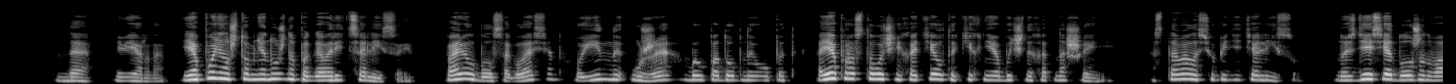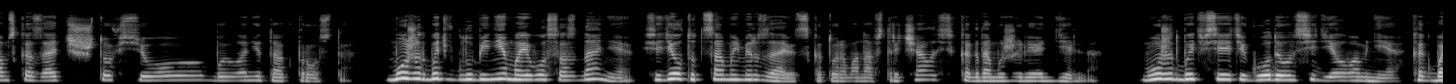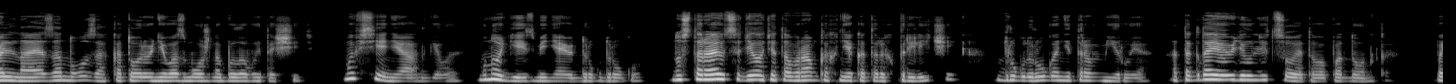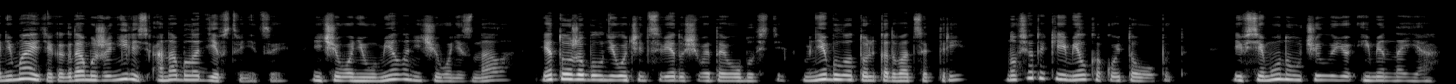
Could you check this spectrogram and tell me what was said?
Да, верно. Я понял, что мне нужно поговорить с Алисой. Павел был согласен, у Инны уже был подобный опыт, а я просто очень хотел таких необычных отношений. Оставалось убедить Алису. Но здесь я должен вам сказать, что все было не так просто. Может быть, в глубине моего сознания сидел тот самый мерзавец, с которым она встречалась, когда мы жили отдельно. Может быть, все эти годы он сидел во мне, как больная заноза, которую невозможно было вытащить. Мы все не ангелы, многие изменяют друг другу, но стараются делать это в рамках некоторых приличий, друг друга не травмируя. А тогда я увидел лицо этого подонка. Понимаете, когда мы женились, она была девственницей, Ничего не умела, ничего не знала. Я тоже был не очень сведущ в этой области. Мне было только 23, но все-таки имел какой-то опыт. И всему научил ее именно я.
